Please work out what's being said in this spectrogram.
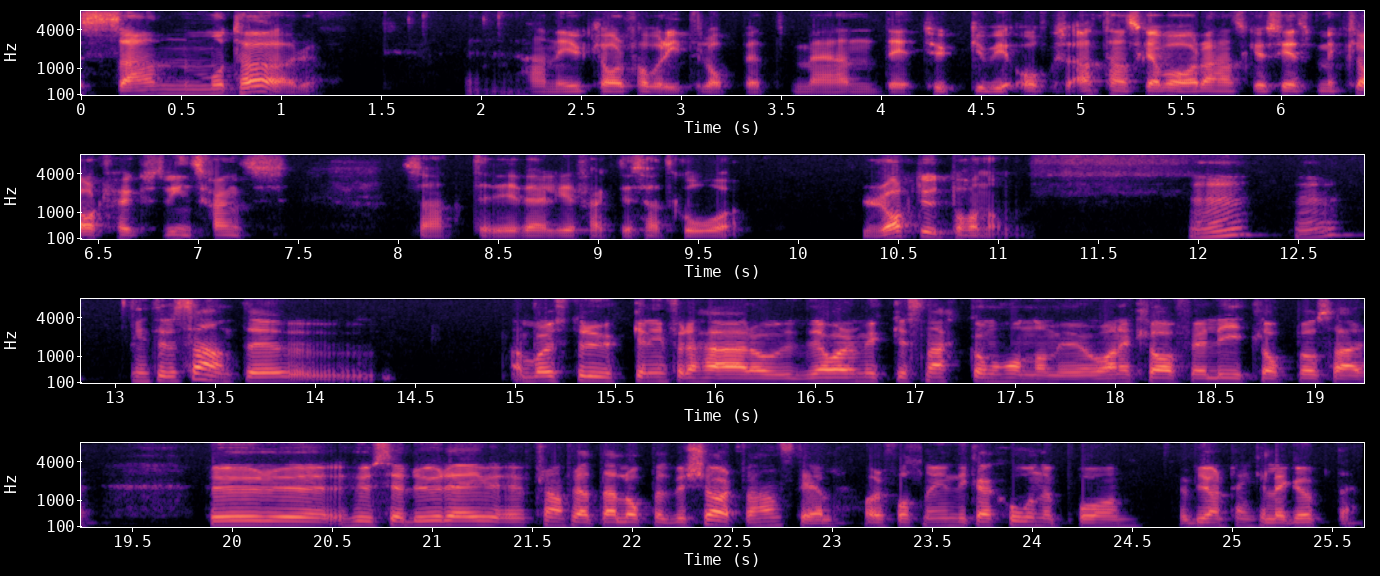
San Motör. Han är ju klar favorit i loppet, men det tycker vi också att han ska vara. Han ska ses med klart högst vinstchans. Så att vi väljer faktiskt att gå rakt ut på honom. Mm, mm. Intressant. Eh, han var ju struken inför det här och det har varit mycket snack om honom ju och han är klar för Elitloppet och så här. Hur, hur ser du dig framför att det här loppet blir kört för hans del? Har du fått några indikationer på hur Björn tänker lägga upp det?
